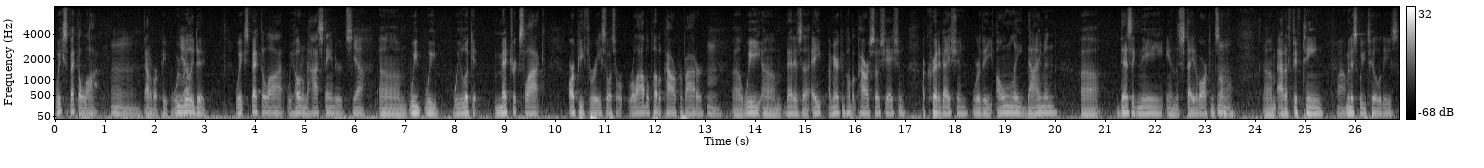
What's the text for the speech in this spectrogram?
we expect a lot mm, out of our people. We Yeah. really do. We expect a lot. We hold them to high standards. yeah. Um, we we we look at metrics like RP3, so it's a reliable public power provider. Uh, we um, that is a, a American Public Power Association accreditation. We're the only diamond uh, designee in the state of Arkansas um, out of 15 Wow. municipal utilities.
